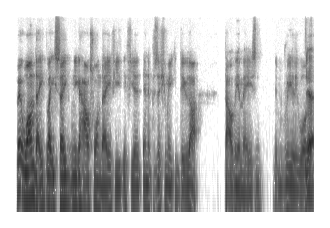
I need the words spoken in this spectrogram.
But one day, like you say, when you get a house one day, if you if you're in a position where you can do that, that'll be amazing. It really would. Yeah.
